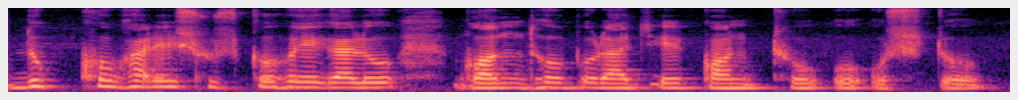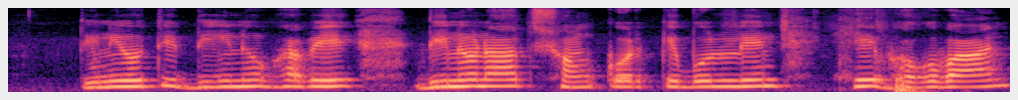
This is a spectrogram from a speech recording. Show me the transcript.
দুঃখ ভারে শুষ্ক হয়ে গেল গন্ধবরাজের কণ্ঠ ও ওষ্ঠ তিনি অতি দীনভাবে দীননাথ শঙ্করকে বললেন, হে ভগবান,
